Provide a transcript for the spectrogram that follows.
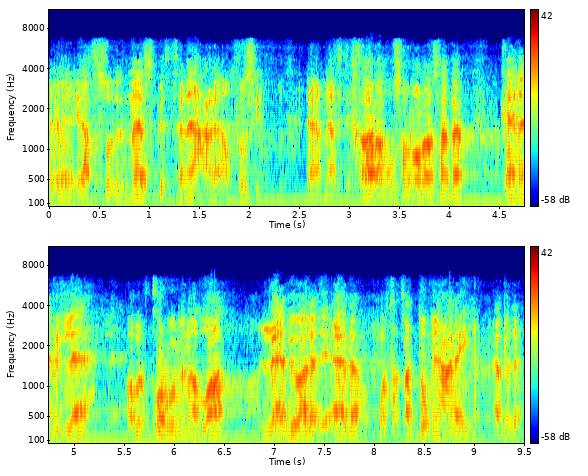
يقصد الناس بالثناء على أنفسهم لأن افتخاره صلى الله عليه وسلم كان بالله وبالقرب من الله لا بولد آدم وتقدمه عليهم أبدا.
